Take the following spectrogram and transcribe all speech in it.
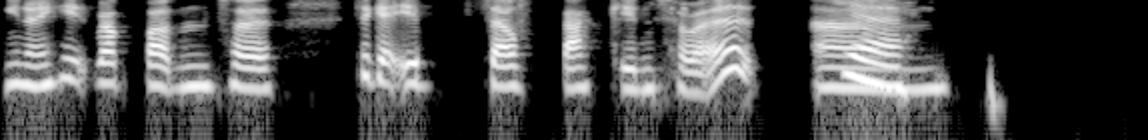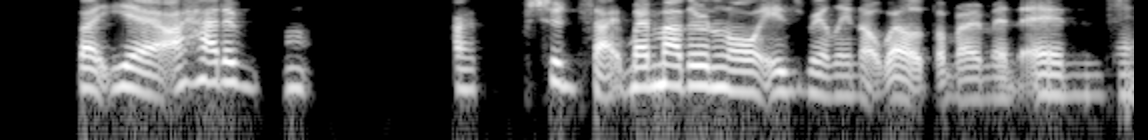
you know, hit rock bottom to to get yourself back into it. Yeah. Um, But yeah, I had a I should say my mother-in-law is really not well at the moment, and Yeah.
